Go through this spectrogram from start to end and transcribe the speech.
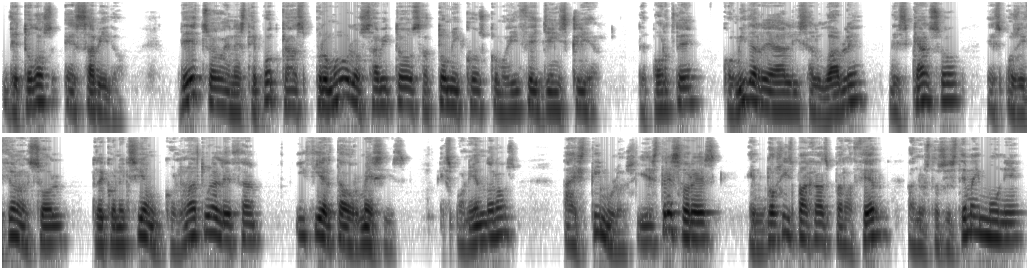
de todos es sabido. De hecho, en este podcast promuevo los hábitos atómicos como dice James Clear. Deporte, comida real y saludable, descanso, exposición al sol, reconexión con la naturaleza y cierta hormesis, exponiéndonos a estímulos y estresores en dosis bajas para hacer a nuestro sistema inmune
